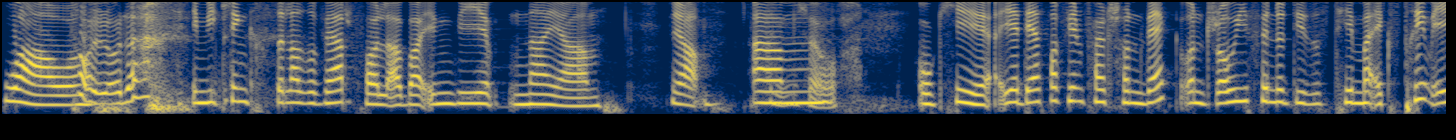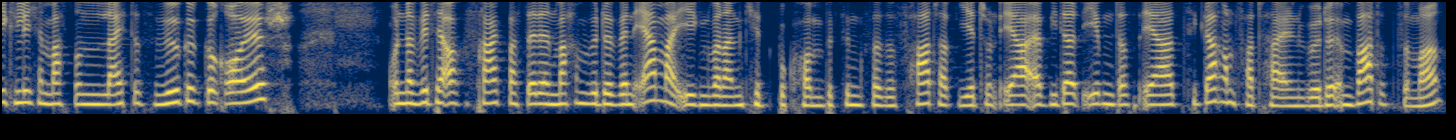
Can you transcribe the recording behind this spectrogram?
Wow. Toll, oder? Irgendwie klingt Christella so wertvoll, aber irgendwie, naja. Ja, ähm, ich auch. Okay, ja, der ist auf jeden Fall schon weg und Joey findet dieses Thema extrem eklig und macht so ein leichtes Würgegeräusch. Und dann wird er auch gefragt, was er denn machen würde, wenn er mal irgendwann ein Kind bekommt, beziehungsweise Vater wird. Und er erwidert eben, dass er Zigarren verteilen würde im Wartezimmer.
